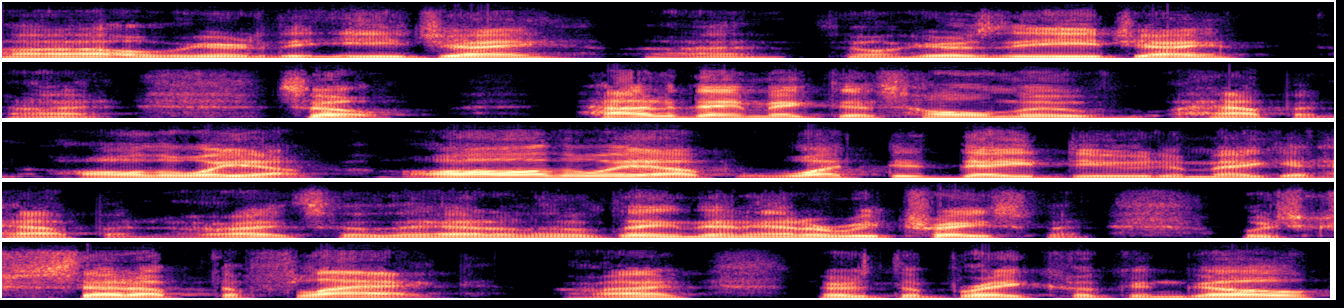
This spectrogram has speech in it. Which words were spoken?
uh, over here to the EJ. All right. So here's the EJ. All right. So how did they make this whole move happen? All the way up, all the way up. What did they do to make it happen? All right. So they had a little thing, then had a retracement, which set up the flag. All right. There's the break hook and go,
